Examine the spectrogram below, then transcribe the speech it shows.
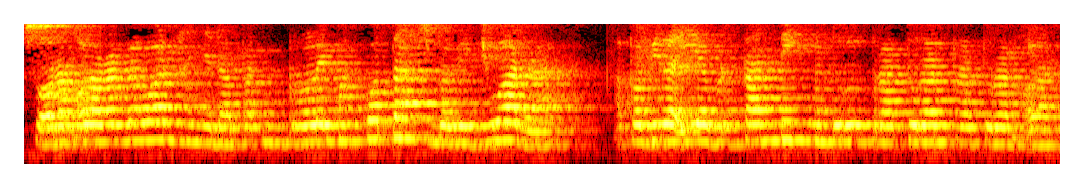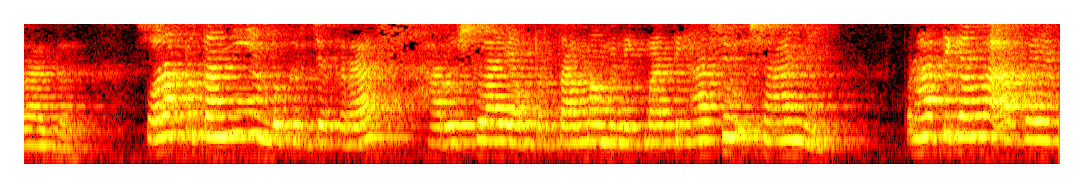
Seorang olahragawan hanya dapat memperoleh mahkota sebagai juara apabila ia bertanding menurut peraturan-peraturan olahraga. Seorang petani yang bekerja keras haruslah yang pertama menikmati hasil usahanya. Perhatikanlah apa yang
